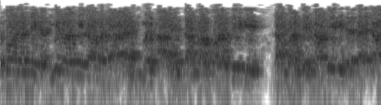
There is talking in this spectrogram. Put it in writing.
ඔබවහන්සේට දියනවා කියලා මට ආරම්භ ආයේ ධර්ම වහන්සේගේ ධර්ම දේශනාවේ දෙද වැඩකාරයන් බවට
